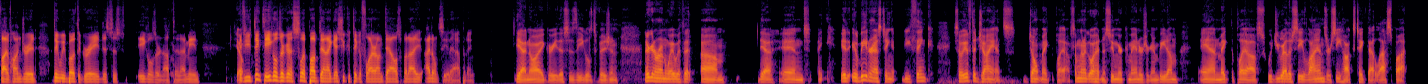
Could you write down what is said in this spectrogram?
500 i think we both agree this is eagles or nothing i mean yep. if you think the eagles are going to slip up then i guess you could take a flyer on dallas but i i don't see it happening yeah no i agree this is the eagles division they're going to run away with it um yeah and it, it'll be interesting do you think so if the giants don't make the playoffs. I'm going to go ahead and assume your commanders are going to beat them and make the playoffs. Would you rather see Lions or Seahawks take that last spot?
